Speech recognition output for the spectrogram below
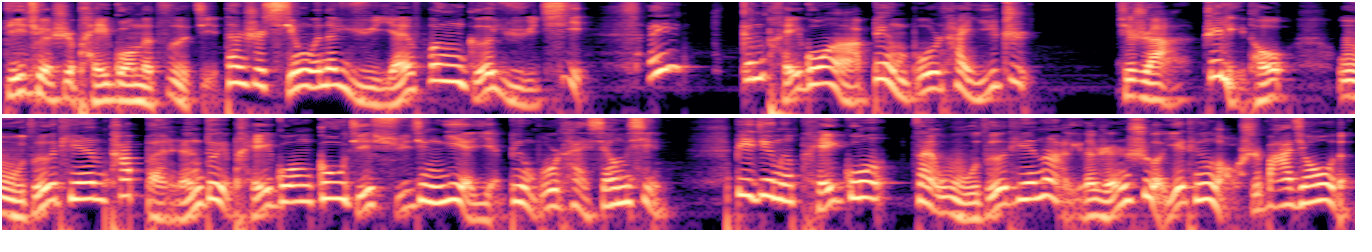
的确是裴光的字迹，但是行文的语言风格、语气，哎，跟裴光啊并不是太一致。其实啊，这里头。武则天她本人对裴光勾结徐敬业也并不是太相信，毕竟呢，裴光在武则天那里的人设也挺老实巴交的。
